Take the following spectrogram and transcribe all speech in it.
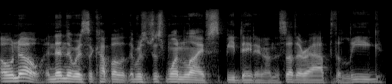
oh no. And then there was a couple, there was just one live speed dating on this other app, The League.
